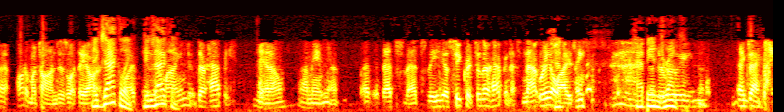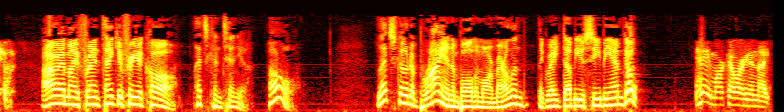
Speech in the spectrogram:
Uh, automatons is what they are. Exactly, But in exactly. Their mind, they're happy. You know, I mean, uh, that's that's the uh, secret to their happiness, not realizing. Happy that and drunk. really- exactly. All right, my friend. Thank you for your call. Let's continue. Oh. Let's go to Brian in Baltimore, Maryland, the great WCBM. Go. Hey, Mark, how are you tonight?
